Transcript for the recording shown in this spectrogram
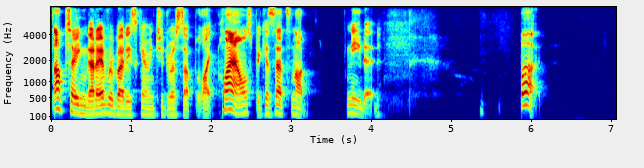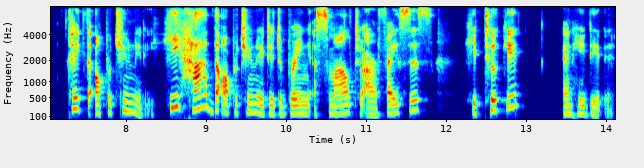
Not saying that everybody's going to dress up like clowns because that's not needed. But take the opportunity. He had the opportunity to bring a smile to our faces. He took it and he did it.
